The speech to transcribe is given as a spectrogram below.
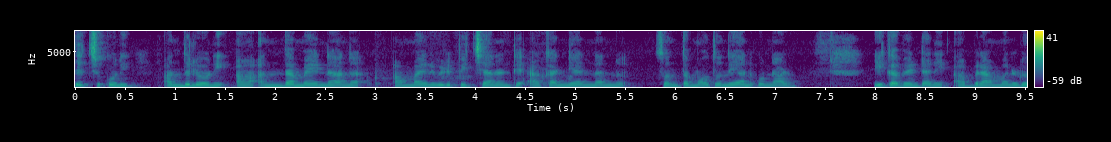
తెచ్చుకొని అందులోని ఆ అందమైన అమ్మాయిని విడిపించానంటే ఆ కన్య నన్ను సొంతమవుతుంది అనుకున్నాడు. ఇక వెంటనే ఆ బ్రాహ్మణుడు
